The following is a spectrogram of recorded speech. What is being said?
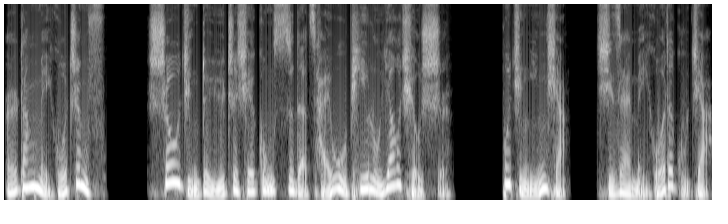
而当美国政府收紧对于这些公司的财务披露要求时，不仅影响其在美国的股价，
